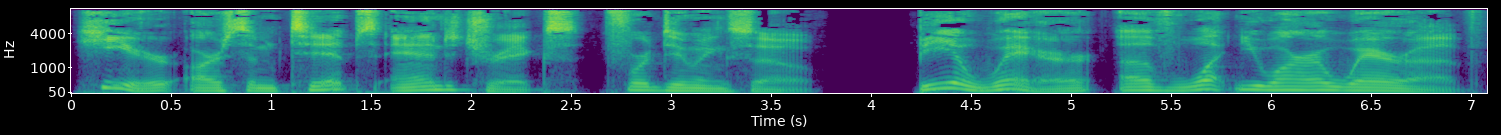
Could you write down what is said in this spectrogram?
Here are some tips and tricks for doing so. Be aware of what you are aware of.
